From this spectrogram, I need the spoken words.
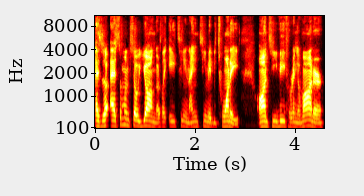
as a, as someone so young, I was like 18, 19, maybe 20, on TV for Ring of Honor,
